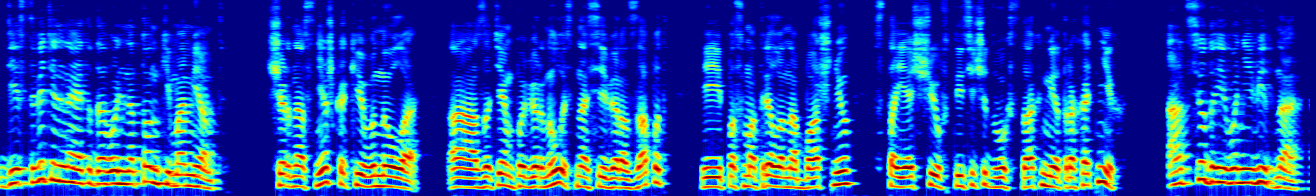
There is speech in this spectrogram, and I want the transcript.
действительно, это довольно тонкий момент». Черноснежка кивнула, а затем повернулась на северо-запад и посмотрела на башню, стоящую в 1200 метрах от них. Отсюда его не видно,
